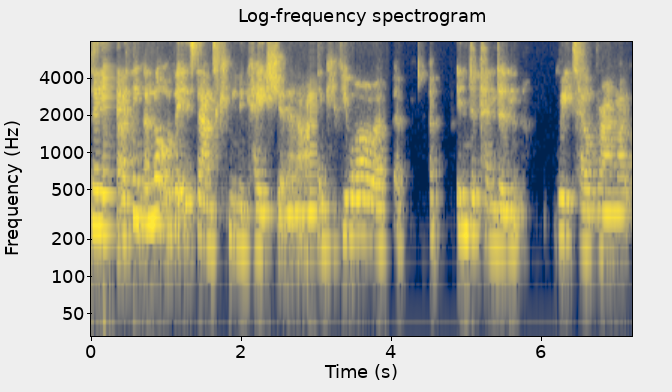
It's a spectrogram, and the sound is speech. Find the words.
so yeah, I think a lot of it is down to communication, and I think if you are a, a, a independent retail brand like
